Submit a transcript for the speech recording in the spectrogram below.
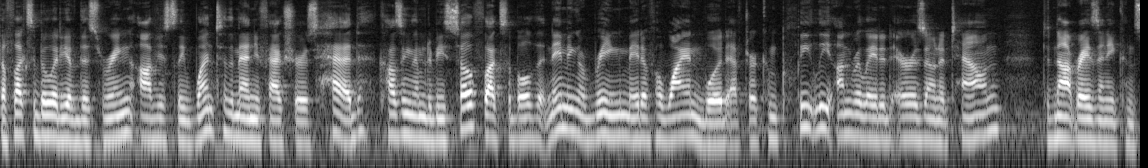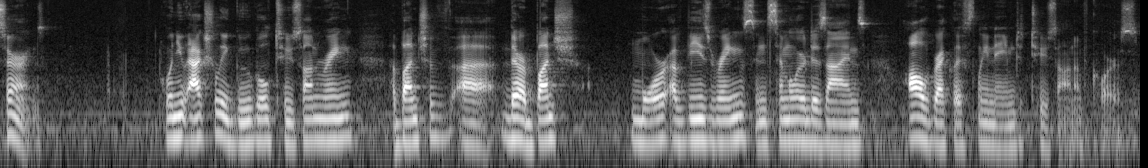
The flexibility of this ring obviously went to the manufacturer's head, causing them to be so flexible that naming a ring made of Hawaiian wood after a completely unrelated Arizona town did not raise any concerns. When you actually Google Tucson ring, a bunch of, uh, there are a bunch more of these rings in similar designs, all recklessly named Tucson, of course.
